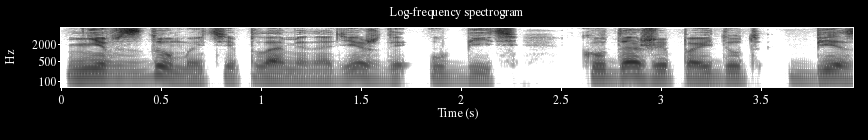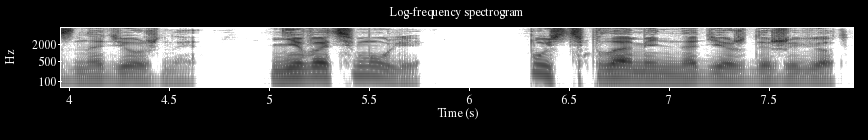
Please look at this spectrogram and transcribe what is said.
не вздумайте пламя надежды убить, куда же пойдут безнадежные? Не во тьму ли? Пусть пламень надежды живет,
